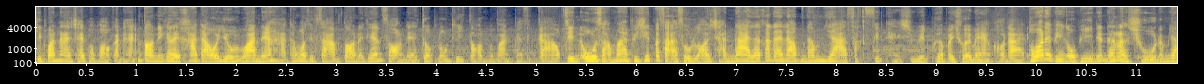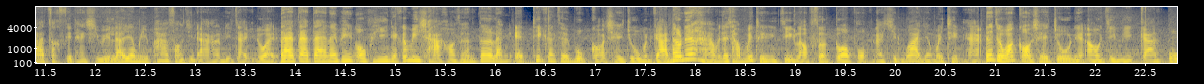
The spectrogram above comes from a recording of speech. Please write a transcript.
คิดว่าน่าจะใช้พอๆกันฮะ ตอนนี้ก็เลยคาดเดาไว้อยู่ว่าเนื้อหาทั้งหมด 13 ตอนในซีซั่น2เนี่ยจบลงที่ตอนประมาณ 89 จินอูสามารถพิชิตปราสาสูร้อยชั้นได้ แล้วก็ได้รับน้ำยาศักดิ์สิทธิ์แห่งชีวิตเพื่อไปช่วยแม่ของเขาได้ เพราะว่าในเพลง OP เนี่ยนอกจากชูน้ำยาศักดิ์สิทธิ์แห่งชีวิตแล้วยังมีภาพซองจินอากำลังดีใจอีกด้วย แต่แต่แต่ในเพลง OP เนี่ยก็มีฉากของฮันเตอร์แลงเอสที่กำลังจะบุกเกาะเชจูเหมือนกันแล้วเนื้อหามันจะทำไม่ถึงจริงๆหรอส่วนตัวผมนะคิดว่ายังไม่ถึงฮะเนื่องจากว่าเกาะเชจูเนี่ยเอาจริงมีการปู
